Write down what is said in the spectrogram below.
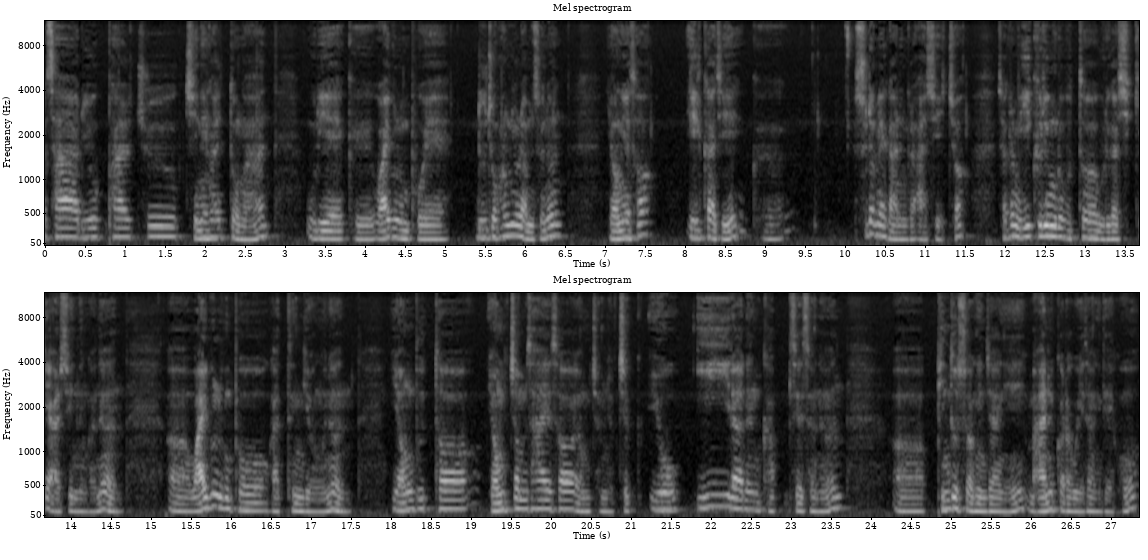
4, 6, 8 쭉 진행할 동안 우리의 그 와이블 분포의 누적 확률 함수는 0에서 1까지 그 수렴해 가는 걸 알 수 있죠. 자, 그럼 이 그림으로부터 우리가 쉽게 알 수 있는 거는 어, 와이블 분포 같은 경우는 0부터 0.4에서 0.6, 즉, 요 2라는 값에서는 어, 빈도수가 굉장히 많을 거라고 예상이 되고,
